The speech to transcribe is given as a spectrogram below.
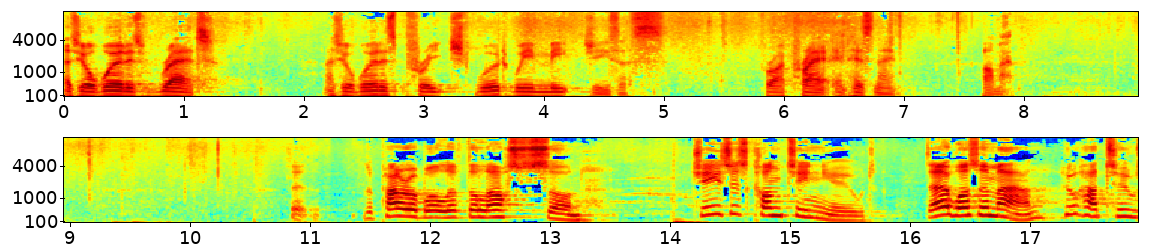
as your word is read, as your word is preached. Would we meet Jesus? For I pray it in his name. Amen. The, the parable of the lost son. Jesus continued There was a man who had two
